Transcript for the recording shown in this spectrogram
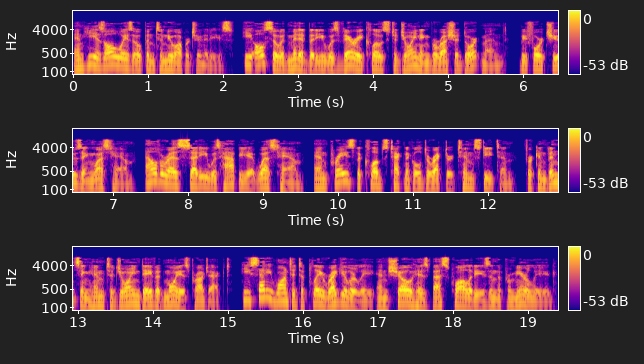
and he is always open to new opportunities. He also admitted that he was very close to joining Borussia Dortmund before choosing West Ham. Alvarez said he was happy at West Ham and praised the club's technical director Tim Steidten for convincing him to join David Moyes' project. He said he wanted to play regularly and show his best qualities in the Premier League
